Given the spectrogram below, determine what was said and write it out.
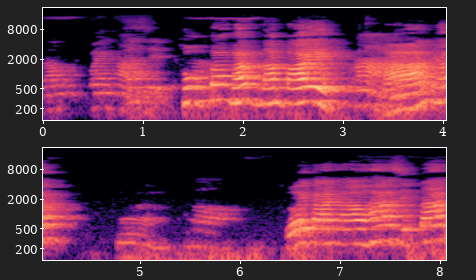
เราไปหาถูกต้องครับนำไปห้าหารครับอ่า โดยการเอา 50 ตั้ง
